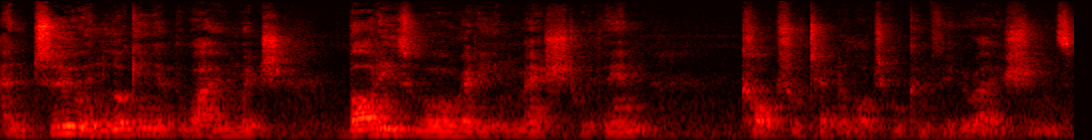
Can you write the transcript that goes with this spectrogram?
And two, in looking at the way in which bodies were already enmeshed within cultural technological configurations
